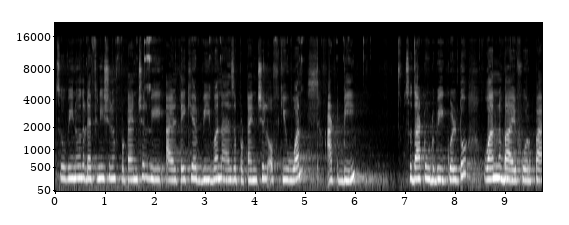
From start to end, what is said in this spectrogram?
so we know the definition of potential. We i'll take here v1 as a potential of q1 at b. So that would be equal to 1 by 4 pi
